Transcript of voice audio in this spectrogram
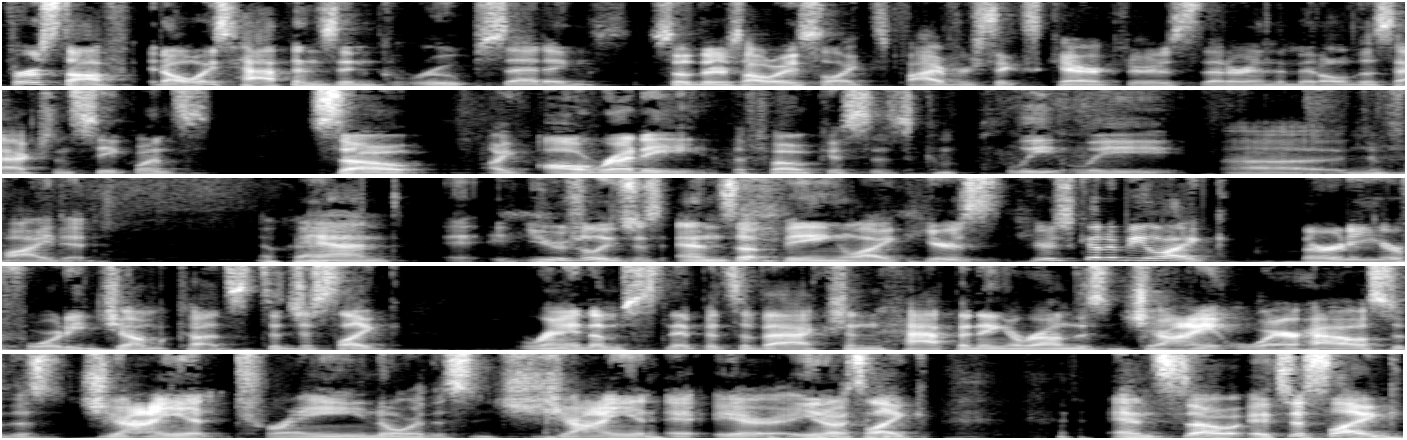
first off, it always happens in group settings. So there's always like five or six characters that are in the middle of this action sequence. So like already the focus is completely uh, hmm. divided. Okay. And it usually just ends up being like here's here's going to be like 30 or 40 jump cuts to just like random snippets of action happening around this giant warehouse or this giant train or this giant you know it's like and so it's just like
